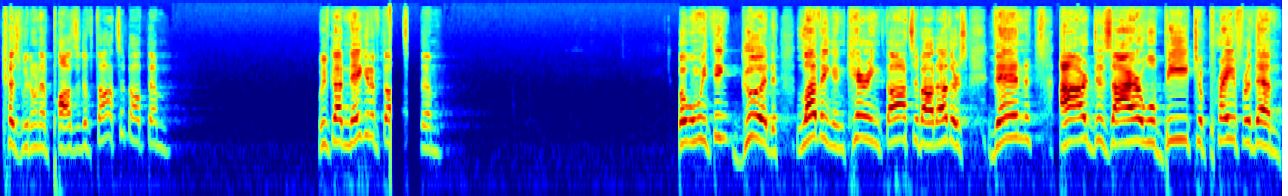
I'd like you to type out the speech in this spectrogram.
Because we don't have positive thoughts about them. We've got negative thoughts of them. But when we think good, loving, and caring thoughts about others, then our desire will be to pray for them,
